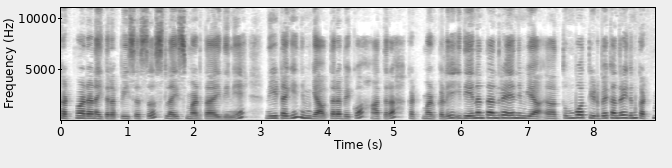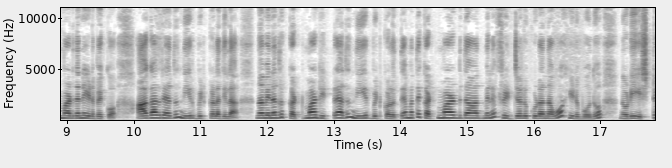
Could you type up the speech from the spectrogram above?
ಕಟ್ ಮಾಡೋಣ ಈ ಥರ ಪೀಸಸ್ಸು ಸ್ಲೈಸ್ ಮಾಡ್ತಾ ಇದ್ದೀನಿ. ನೀಟಾಗಿ ನಿಮ್ಗೆ ಯಾವ ಥರ ಬೇಕೋ ಆ ಥರ ಕಟ್ ಮಾಡ್ಕೊಳ್ಳಿ. ಇದೇನಂತ ಅಂದರೆ ನಿಮಗೆ ತುಂಬ ಹೊತ್ತು ಇಡಬೇಕಂದ್ರೆ ಇದನ್ನು ಕಟ್ ಮಾಡ್ದೇ ಇಡಬೇಕು. ಹಾಗಾದರೆ ಅದು ನೀರು ಬಿಟ್ಕೊಳ್ಳೋದಿಲ್ಲ. ನಾವೇನಾದರೂ ಕಟ್ ಮಾಡಿಟ್ಟರೆ ಅದು ನೀರು ಬಿಟ್ಕೊಳ್ಳುತ್ತೆ. ಮತ್ತು ಕಟ್ ಮಾಡಿದಾದ್ಮೇಲೆ ಫ್ರಿಡ್ಜಲ್ಲೂ ಕೂಡ ನಾವು ಇಡ್ಬೋದು. ನೋಡಿ ಎಷ್ಟು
